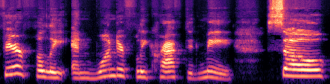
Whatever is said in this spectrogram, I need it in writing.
fearfully and wonderfully crafted me. So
